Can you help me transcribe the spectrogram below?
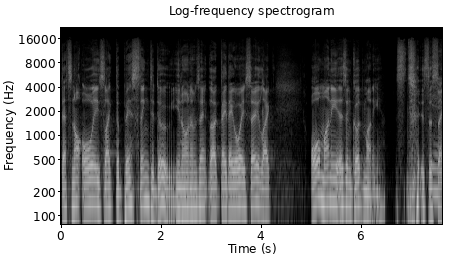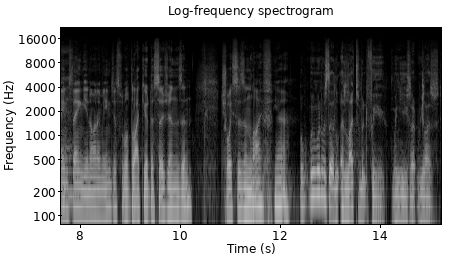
that's not always like the best thing to do. You know what I'm mm-hmm. saying? Like they they always say like all money isn't good money. It's, it's the same thing. You know what I mean? Just with like your decisions and choices in life. Yeah. But when, when was the enlightenment for you when you like realized?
